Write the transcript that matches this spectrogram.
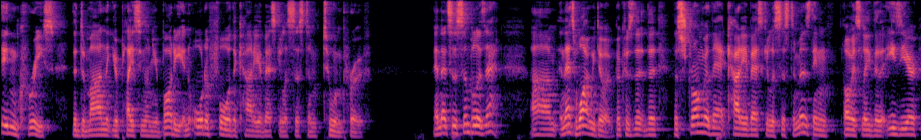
increase the demand that you're placing on your body in order for the cardiovascular system to improve. And that's as simple as that. Um, and that's why we do it because the, the, the stronger that cardiovascular system is, then obviously the easier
